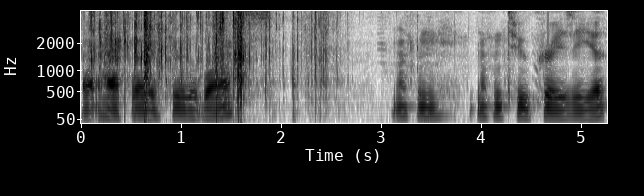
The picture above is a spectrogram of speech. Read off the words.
About halfway through the box. Nothing, nothing too crazy yet.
